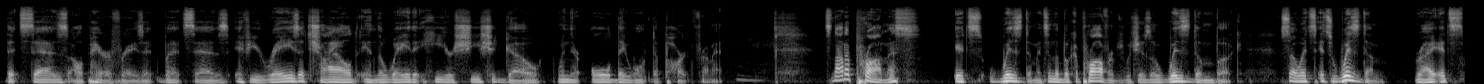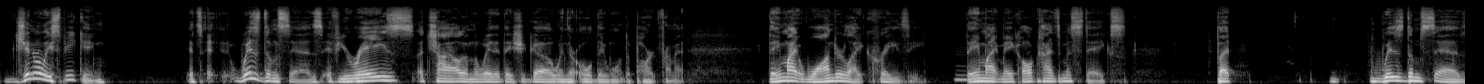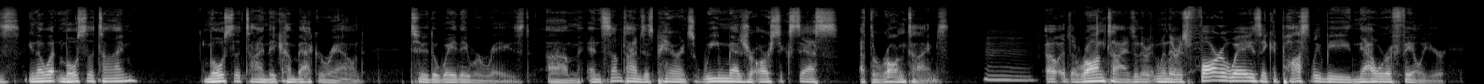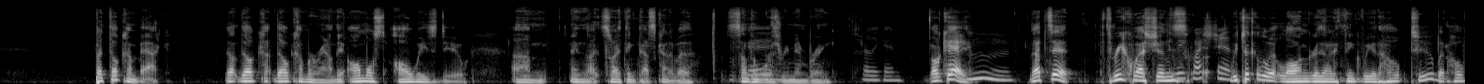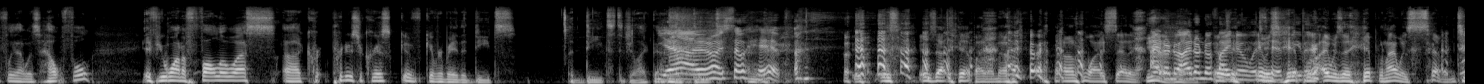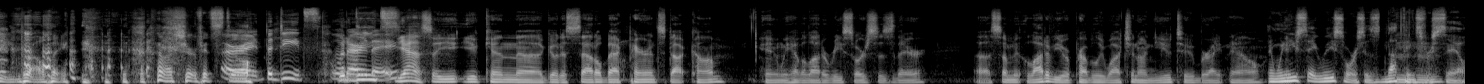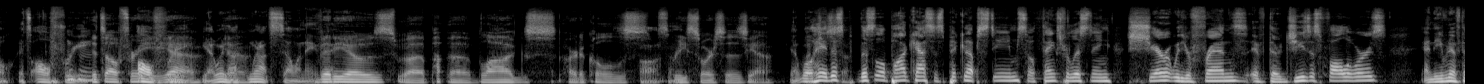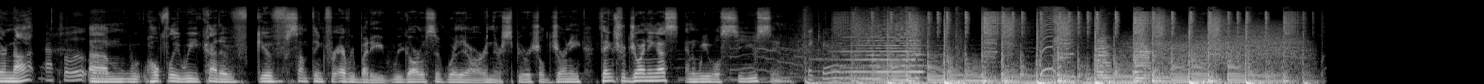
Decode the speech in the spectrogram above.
that says, I'll paraphrase it, but it says, if you raise a child in the way that he or she should go, when they're old, they won't depart from it. It's not a promise, it's wisdom. It's in the book of Proverbs, which is a wisdom book. So it's it's wisdom, right? It's generally speaking, it's it, wisdom says if you raise a child in the way that they should go, when they're old, they won't depart from it. They might wander like crazy. They might make all kinds of mistakes, but wisdom says, you know what? Most of the time, most of the time, they come back around to the way they were raised. Um, and sometimes, as parents, we measure our success at the wrong times. Oh, at the wrong times, when they're, when they're as far away as they could possibly be. Now we're a failure, but they'll come back. They'll they'll, they'll come around. They almost always do. Um, and so I think that's kind of a something good. worth remembering. It's really good. Okay, that's it. Three questions. Three questions. We took a little bit longer than I think we had hoped to, but hopefully that was helpful. If you want to follow us, uh, Cr- producer Chris, give give everybody the deets. The deets. Did you like that? Yeah, I know. It's so hip. is, is that hip? I don't know. I don't know why I said it. I don't know. I don't know if I know what's it was hip, hip. either. when- it was a hip when I was seventeen, probably. I'm not sure if it's still. All right, the deets. What The are deets. they? Yeah, so you, you can uh, go to saddlebackparents.com and we have a lot of resources there. Uh, some a lot of you are probably watching on YouTube right now. And when you say resources, nothing's for sale. It's all free. It's all free. all free. Yeah, Yeah, we're not we're not selling anything. videos, uh, po- uh, blogs, articles, Awesome. resources. Yeah. Yeah, well, hey, this this little podcast is picking up steam, so thanks for listening. Share it with your friends if they're Jesus followers, and even if they're not. Absolutely. Um, w- hopefully, we kind of give something for everybody, regardless of where they are in their spiritual journey. Thanks for joining us, and we will see you soon. Take care.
